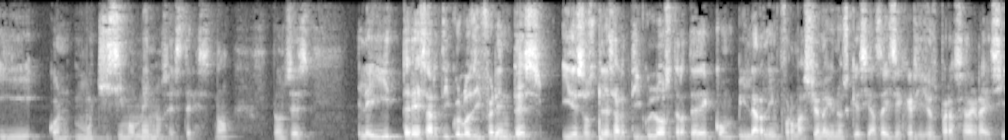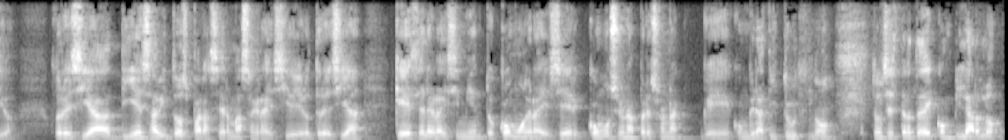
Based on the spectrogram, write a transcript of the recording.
y con muchísimo menos estrés, ¿no? Entonces, leí tres artículos diferentes y de esos tres artículos traté de compilar la información. Hay unos que decían seis ejercicios para ser agradecido. Otro decía 10 hábitos para ser más agradecido. Y el otro decía qué es el agradecimiento, cómo agradecer, cómo ser una persona eh, con gratitud, ¿no? Entonces traté de compilarlo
